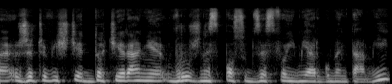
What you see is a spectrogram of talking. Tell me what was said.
e, rzeczywiście docieranie w różny sposób ze swoimi argumentami.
